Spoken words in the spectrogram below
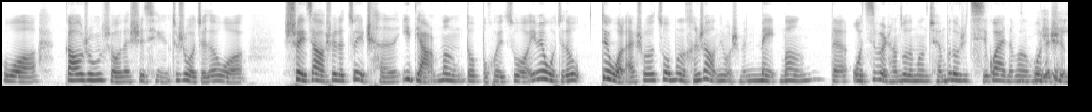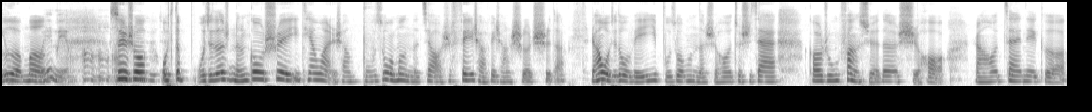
我高中时候的事情，就是我觉得我睡觉睡得最沉，一点儿梦都不会做，因为我觉得对我来说做梦很少有那种什么美梦的，我基本上做的梦全部都是奇怪的梦或者是噩梦。我也没有。嗯嗯嗯所以说，我觉得，我觉得能够睡一天晚上不做梦的觉是非常非常奢侈的。然后，我觉得我唯一不做梦的时候，就是在高中放学的时候，然后在那个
